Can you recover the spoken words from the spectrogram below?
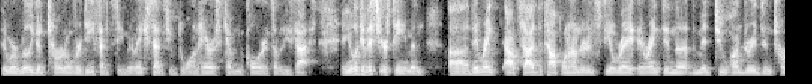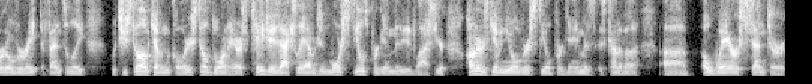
They were a really good turnover defense team, and it makes sense. You have Dajuan Harris, Kevin McCullar, and some of these guys. And you look at this year's team, and uh, they ranked outside the top 100 in steal rate. They ranked in the, the mid 200s in turnover rate defensively which you still have Kevin McCullar, you still have Dajuan Harris. KJ is actually averaging more steals per game than he did last year. Hunter's giving you over a steal per game is, is kind of a uh, aware center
